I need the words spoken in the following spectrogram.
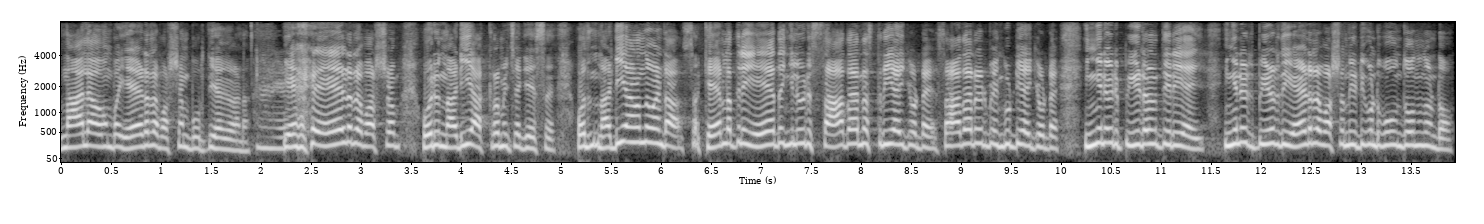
നാലാവുമ്പോൾ ഏഴര വർഷം പൂർത്തിയാകുകയാണ്. ഏഴര വർഷം ഒരു നടിയെ ആക്രമിച്ച കേസ്. ഒരു നടിയാണെന്ന് വേണ്ട കേരളത്തിലെ ഏതെങ്കിലും ഒരു സാധാരണ സ്ത്രീ ആയിക്കോട്ടെ സാധാരണ ഒരു പെൺകുട്ടി ആയിക്കോട്ടെ ഇങ്ങനെ ഒരു പീഡനത്തിരയായി ഇങ്ങനെ ഒരു പീഡനത്തിൽ ഏഴര വർഷം നീട്ടിക്കൊണ്ട് പോകും തോന്നുന്നുണ്ടോ?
